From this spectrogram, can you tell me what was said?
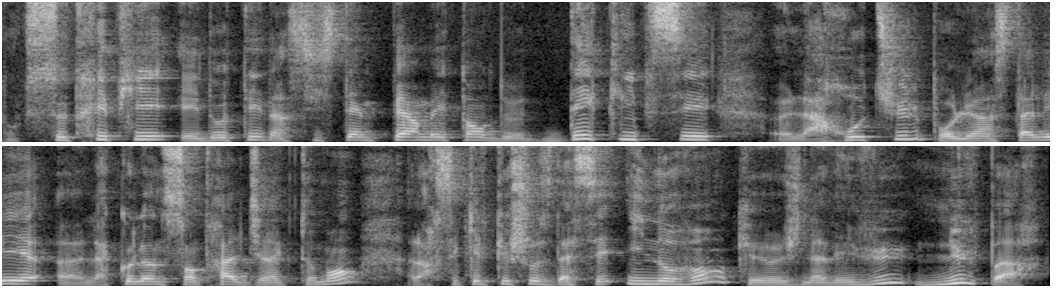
Donc ce trépied est doté d'un système permettant de déclipser euh, la rotule pour lui installer euh, la colonne centrale directement. Alors c'est quelque chose d'assez innovant que je n'avais vu nulle part.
